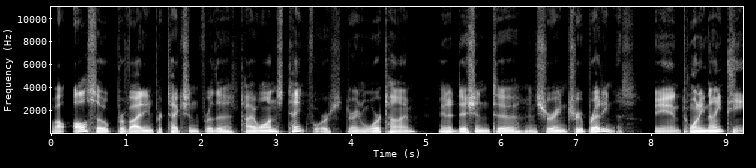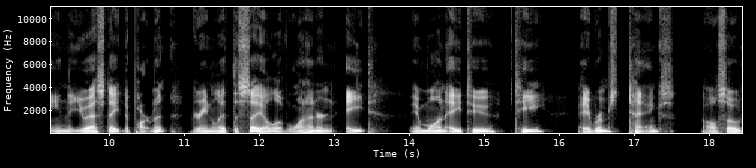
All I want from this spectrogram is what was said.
while also providing protection for the Taiwan's tank force during wartime, in addition to ensuring troop readiness. In 2019, the U.S. State Department greenlit the sale of 108 M1A2T Abrams tanks. Also,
